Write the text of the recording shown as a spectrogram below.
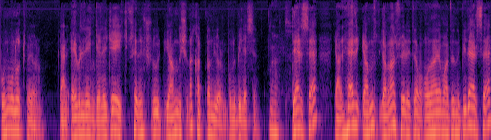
bunu unutmuyorum. Yani evliliğin geleceği için senin şu yanlışına katlanıyorum. Bunu bilesin. Evet. Derse yani her yanlış yalan söylediği ama onaylamadığını bilerse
